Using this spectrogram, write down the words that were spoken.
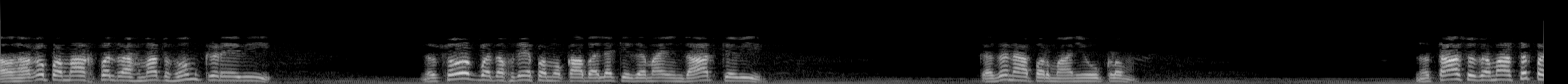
او هغه په ما خپل رحمت هم کړی وي نو څوک به د خدای په مقابله کې زما امداد کوي که زه نافرماني وکړم نو تاسو زما څه په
